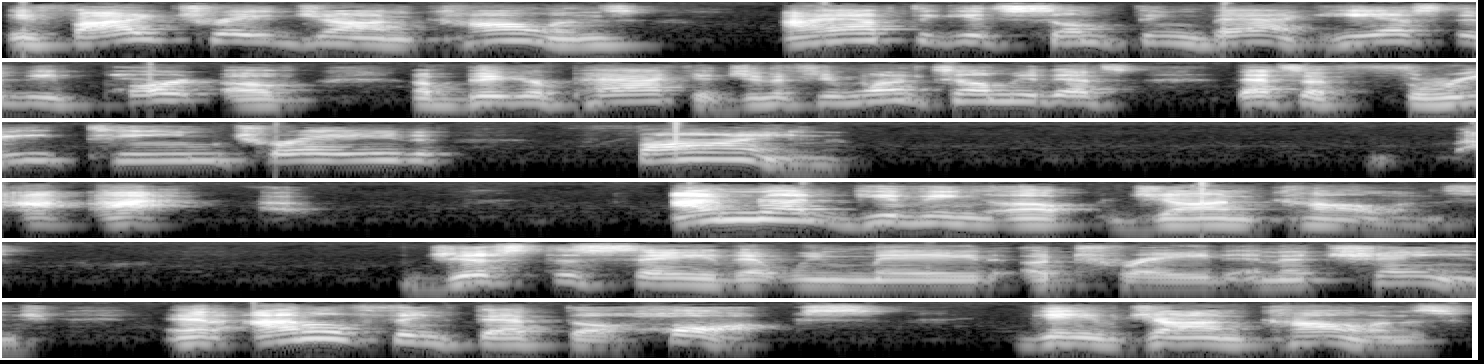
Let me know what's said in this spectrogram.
If I trade John Collins, I have to get something back. He has to be part of a bigger package. And if you want to tell me that's that's a three-team trade, fine. I, I I'm not giving up John Collins just to say that we made a trade and a change. And I don't think that the Hawks gave John Collins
